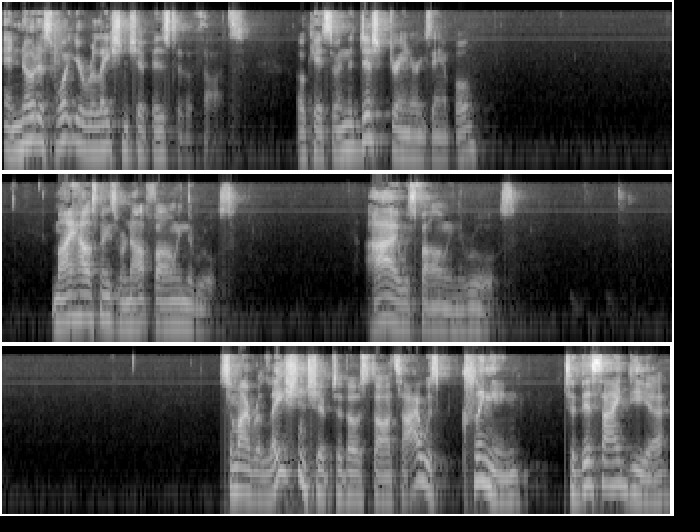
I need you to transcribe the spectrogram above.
and notice what your relationship is to the thoughts. Okay, so in the dish drainer example, my housemates were not following the rules. I was following the rules. So, my relationship to those thoughts, I was clinging to this idea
